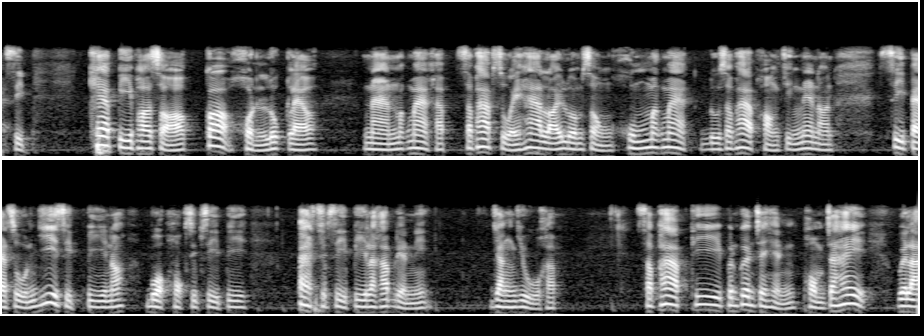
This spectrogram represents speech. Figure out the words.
2480 แค่ปีพศก็ขนลุกแล้ว นานมากๆครับ สภาพสวย 500 รวมส่งคุ้มมากๆ ดูสภาพของจริงแน่นอน 480 20 ปีเนาะบวก 64 ปี 84 ปีแล้วครับเหรียญนี้ยังอยู่ครับ สภาพที่เพื่อนๆจะเห็น ผมจะให้เวลา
